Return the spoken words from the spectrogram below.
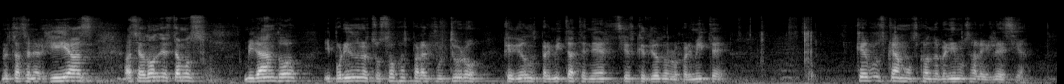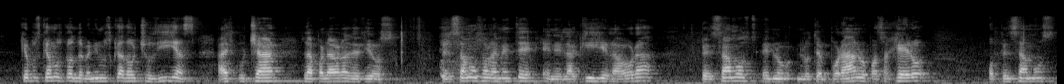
nuestras energías? ¿Hacia dónde estamos mirando y poniendo nuestros ojos para el futuro que Dios nos permita tener, si es que Dios nos lo permite? ¿Qué buscamos cuando venimos a la iglesia? ¿Qué buscamos cuando venimos cada ocho días a escuchar la palabra de Dios? ¿Pensamos solamente en el aquí y el ahora? ¿Pensamos en lo, temporal, lo pasajero, o pensamos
